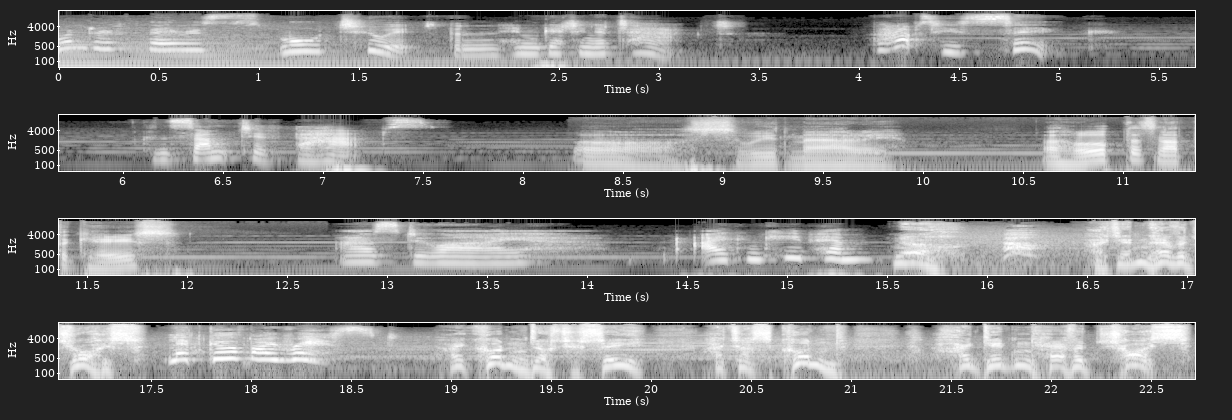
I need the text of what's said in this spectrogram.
I wonder if there is more to it than him getting attacked. Perhaps he's sick. Consumptive, perhaps. Oh, sweet Mary. I hope that's not the case. As do I. I can keep him. No. I didn't have a choice. Let go of my wrist! I couldn't, don't you see? I just couldn't. I didn't have a choice.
